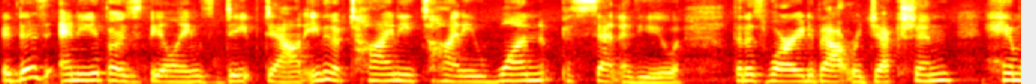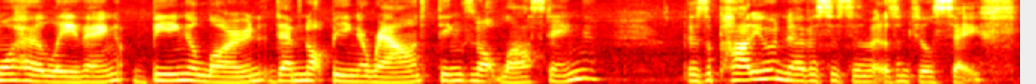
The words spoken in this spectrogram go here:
If there's any of those feelings deep down even a tiny tiny 1% of you that is worried about rejection him or her leaving being alone them not being around things not lasting there's a part of your nervous system that doesn't feel safe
